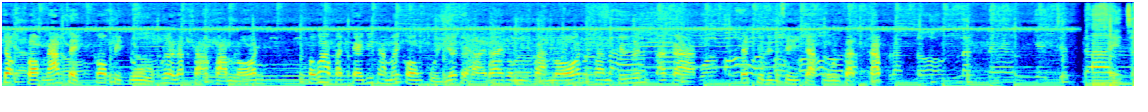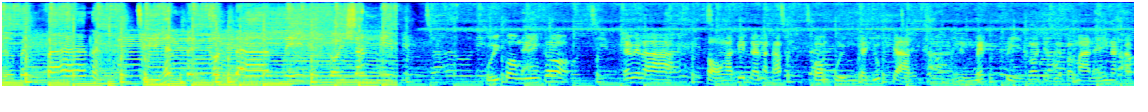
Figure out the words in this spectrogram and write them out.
เจาะกรอกน้ำเสร็จก็ปิดรูเพื่อรักษาความร้อน เพราะว่าปัจจัยที่ทำให้กองปุ๋ยเยอะจะหลายได้ก็มีความร้อนความชื้นอากาศและจุลินทรีย์จากมูลสัตว์ครับปุ๋ยกองนี้ก็ใช้เวลา 2 อาทิตย์แล้วนะครับ กองปุ๋ยมันจะยุบจากอ่า1เม็ดสี่ก็จะเหลือประมาณนี้นะครับ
